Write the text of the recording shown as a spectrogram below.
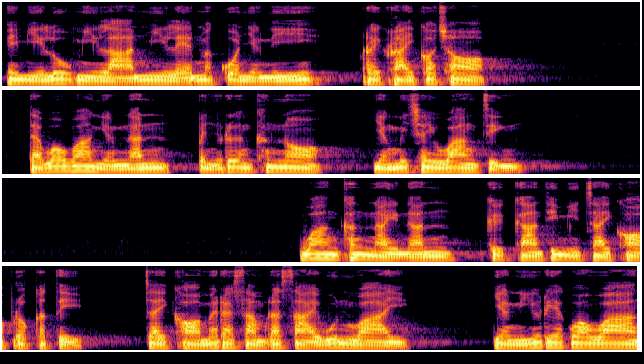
ไม่มีลูกมีหลานมีเหลนมากวนอย่างนี้ ใครๆก็ชอบ แต่ว่าว่างอย่างนั้นเป็นเรื่องข้างนอก ยังไม่ใช่ว่างจริง ว่างข้างในนั้นคือการที่มีใจคอปกติ ใจคอไม่ระสำระสายวุ่นวาย อย่างนี้เรียกว่าว่าง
